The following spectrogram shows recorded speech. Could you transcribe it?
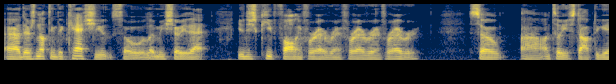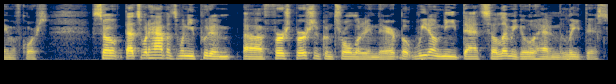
uh, there's nothing to catch you. So let me show you that. You just keep falling forever and forever and forever. So uh, until you stop the game, of course. So that's what happens when you put a uh, first person controller in there, but we don't need that, so let me go ahead and delete this.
